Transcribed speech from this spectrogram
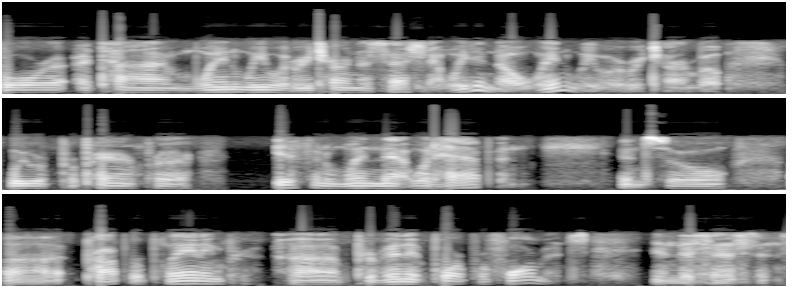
for a time when we would return to session. We didn't know when we would return, but we were preparing for if and when that would happen. And so, uh, proper planning uh, prevented poor performance in this instance.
